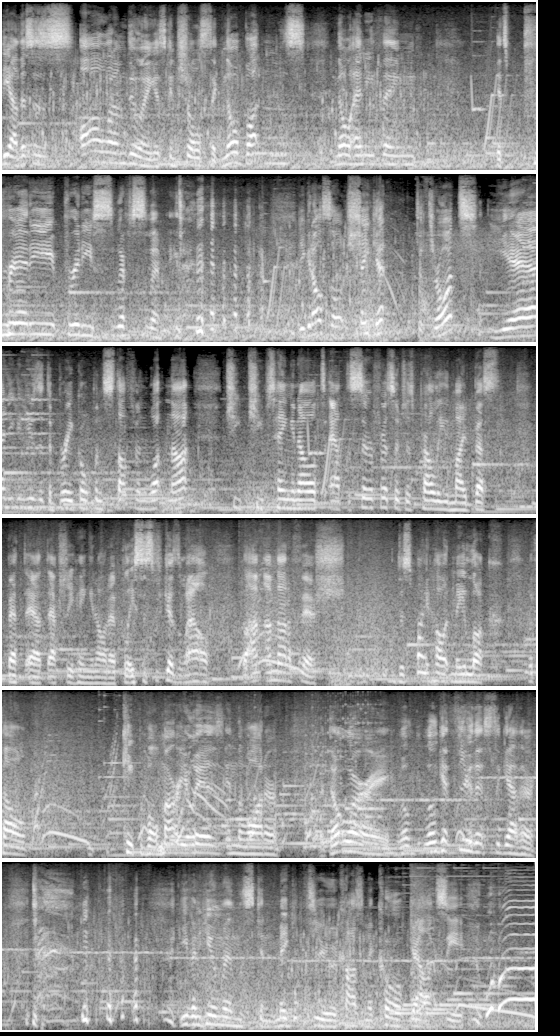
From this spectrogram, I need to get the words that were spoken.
yeah, this is all I'm doing is control stick. No buttons, no anything. It's pretty, pretty swift swimming. you can also shake it to throw it. Yeah, and you can use it to break open stuff and whatnot. Cheep Cheep's hanging out at the surface, which is probably my best bet at actually hanging out at places because, well, I'm, I'm not a fish, despite how it may look with how capable Mario is in the water. But don't worry, we'll, we'll get through this together. Even humans can make it through Cosmic Cove Galaxy. Woohoo!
